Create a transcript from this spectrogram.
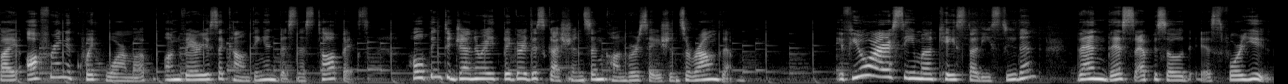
by offering a quick warm up on various accounting and business topics, hoping to generate bigger discussions and conversations around them. If you are a CIMA case study student, then this episode is for you.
